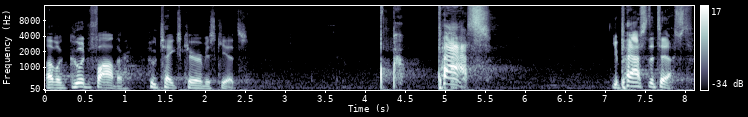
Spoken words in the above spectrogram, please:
of a good father who takes care of his kids. Pass! You pass the test.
